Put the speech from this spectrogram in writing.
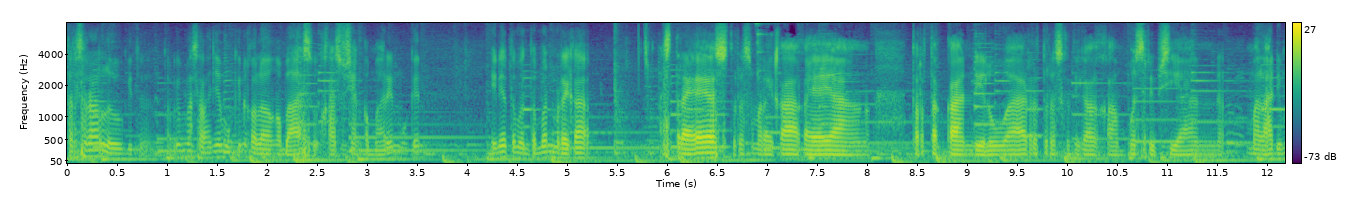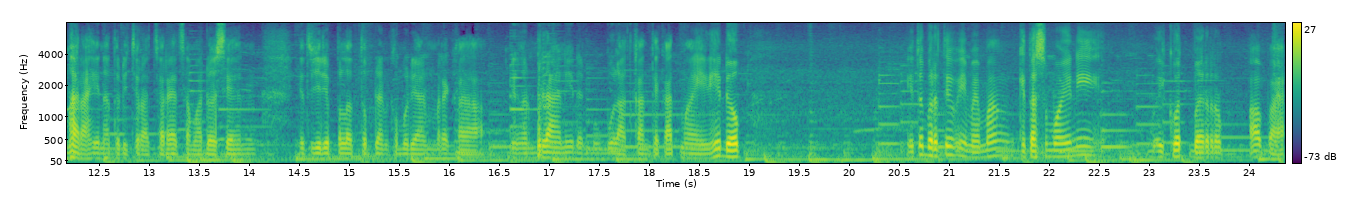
Terserah lo gitu. Tapi masalahnya mungkin kalau ngebahas kasus yang kemarin mungkin ini teman-teman mereka stres terus mereka kayak yang tertekan di luar terus ketika ke kampus skripsian malah dimarahin atau dicoret-coret sama dosen. Itu jadi peletup dan kemudian mereka dengan berani dan membulatkan tekad main hidup. Itu berarti ya memang kita semua ini ikut ber apa ya,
